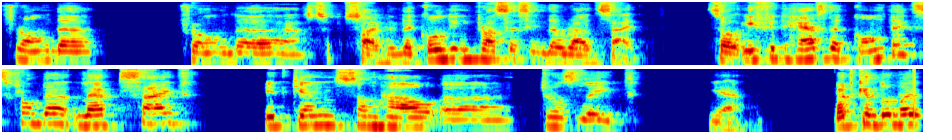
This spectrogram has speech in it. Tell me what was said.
from the from the sorry, the decoding process in the right side. So if it has the context from the left side, it can somehow uh, translate. Yeah, but can do much.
